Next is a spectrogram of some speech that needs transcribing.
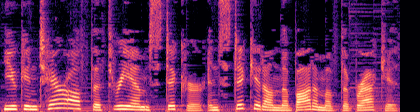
You can tear off the 3M sticker and stick it on the bottom of the bracket.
